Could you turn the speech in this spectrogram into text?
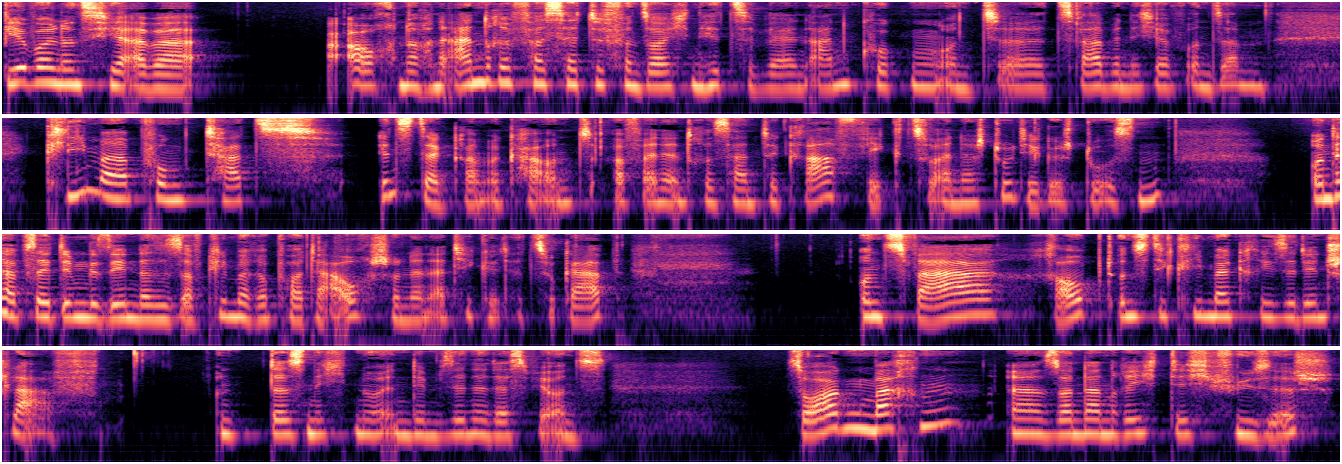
Wir wollen uns hier aber auch noch eine andere Facette von solchen Hitzewellen angucken und äh, zwar bin ich auf unserem klima.taz Instagram-Account auf eine interessante Grafik zu einer Studie gestoßen und habe seitdem gesehen, dass es auf Klimareporter auch schon einen Artikel dazu gab. Und zwar raubt uns die Klimakrise den Schlaf. Und das nicht nur in dem Sinne, dass wir uns Sorgen machen, äh, sondern richtig physisch.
